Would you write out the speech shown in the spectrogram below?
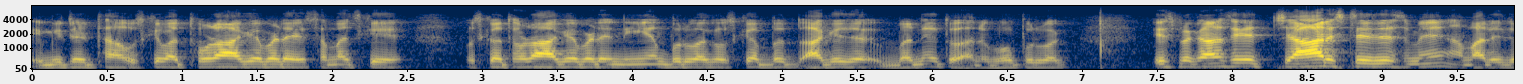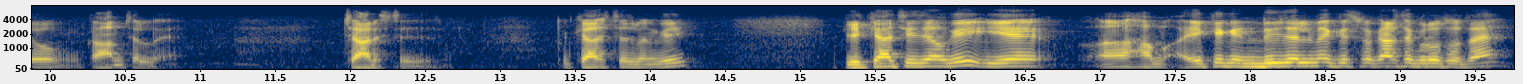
इमिटेड था। उसके बाद थोड़ा आगे बढ़े समझ के उसका थोड़ा आगे बढ़े नियम पूर्वक उसके बाद आगे बढ़े तो अनुभव पूर्वक इस प्रकार से ये चार स्टेजेस में हमारे जो काम चल रहे हैं। चार स्टेजेस में। तो क्या स्टेज बन गई? ये क्या चीज़ें हो गई? ये आ, हम एक एक इंडिविजुअल में किस प्रकार से ग्रोथ होता है?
